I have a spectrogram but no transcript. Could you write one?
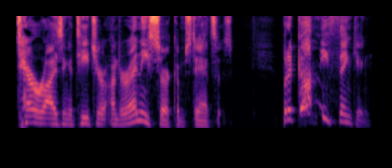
terrorizing a teacher under any circumstances. But it got me thinking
